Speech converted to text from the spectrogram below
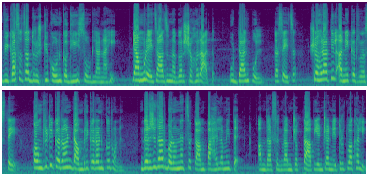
विकासाचा दृष्टिकोन कधीही सोडला नाही. त्यामुळेच आज नगर शहरात उड्डाणपूल तसेच शहरातील अनेक रस्ते काँक्रिटीकरण डांबरीकरण करून दर्जेदार बनवण्याचं काम पाहायला मिळतंय. आमदार संग्राम जगताप यांच्या नेतृत्वाखाली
